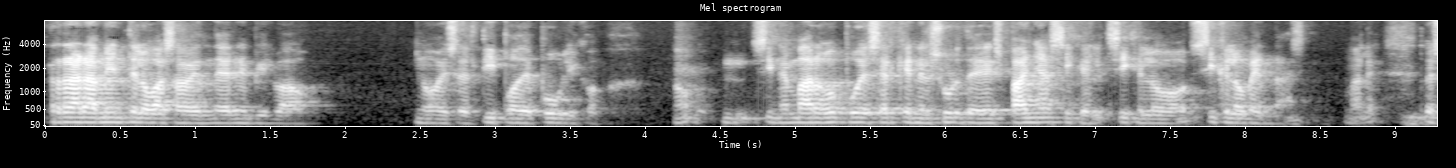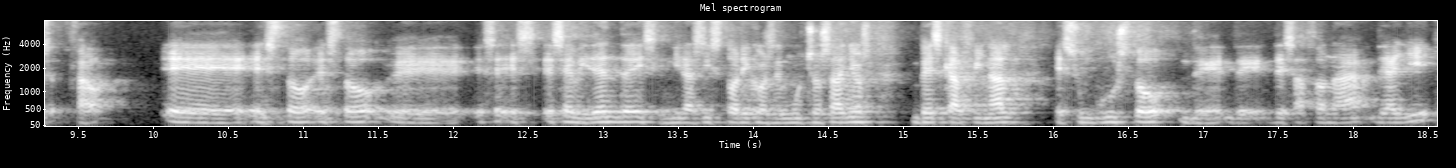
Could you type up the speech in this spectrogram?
raramente lo vas a vender en Bilbao. No es el tipo de público. ¿no? Sin embargo, puede ser que en el sur de España sí que, sí que, lo, sí que lo vendas. ¿vale? Entonces, claro, eh, esto, esto eh, es, evidente y si miras históricos de muchos años, ves que al final es un gusto de, esa zona de allí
